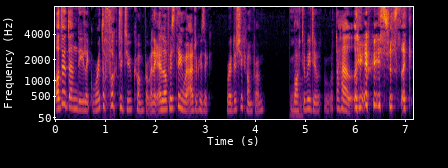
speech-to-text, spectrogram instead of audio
other than the like where the fuck did you come from and like, i love his thing with Adric. he's like where did she come from what Mhm. did we do what the hell Like, he's just like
